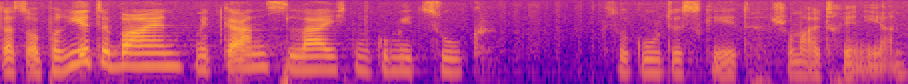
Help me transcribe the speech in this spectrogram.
das operierte Bein mit ganz leichtem Gummizug, so gut es geht, schon mal trainieren.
